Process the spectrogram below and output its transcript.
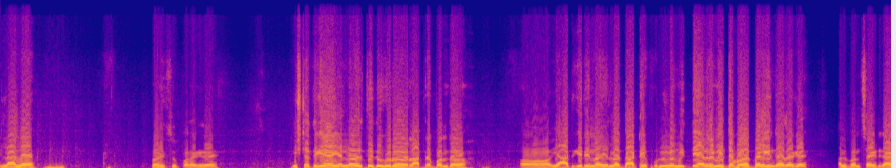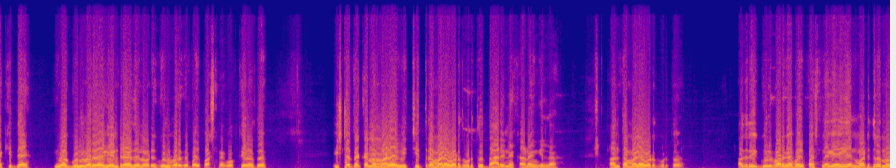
ಇಲ್ಲಾಲೆ ನೋಡಿ ಸೂಪರ್ ಆಗಿದೆ. ಇಷ್ಟೊತ್ತಿಗೆ ಎಲ್ಲೋ ಇರ್ತಿದ್ವಿ ಗುರು. ರಾತ್ರಿ ಬಂದು ಯಾದಗಿರಿನ ಎಲ್ಲ ದಾಟಿ ಫುಲ್ ನಿದ್ದೆ ಅಂದ್ರೆ ನಿದ್ದೆ ಬರೋದು ಬೆಳಗಿನ ಜಾಗದಾಗೆ. ಅಲ್ಲಿ ಬಂದು ಸೈಡ್ಗೆ ಹಾಕಿದ್ದೆ. ಇವಾಗ ಗುಲ್ಬರ್ಗಾಗ ಎಂಟ್ರಿ ಅದೇ ನೋಡಿ, ಗುಲ್ಬರ್ಗ ಬೈಪಾಸ್ನಾಗ ಹೋಗ್ತಿರೋದು. ಇಷ್ಟ ತಕ್ಕನ ಮಳೆ, ವಿಚಿತ್ರ ಮಳೆ ಹೊಡೆದ್ಬಿಡ್ತು, ದಾರಿನೇ ಕಾಣಂಗಿಲ್ಲ. ಅಂತ ಮಳೆ ಹೊಡೆದ್ಬಿಡ್ತು. ಆದ್ರೆ ಈ ಗುಲ್ಬರ್ಗ ಬೈಪಾಸ್ನಾಗೆ ಏನ್ ಮಾಡಿದ್ರು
